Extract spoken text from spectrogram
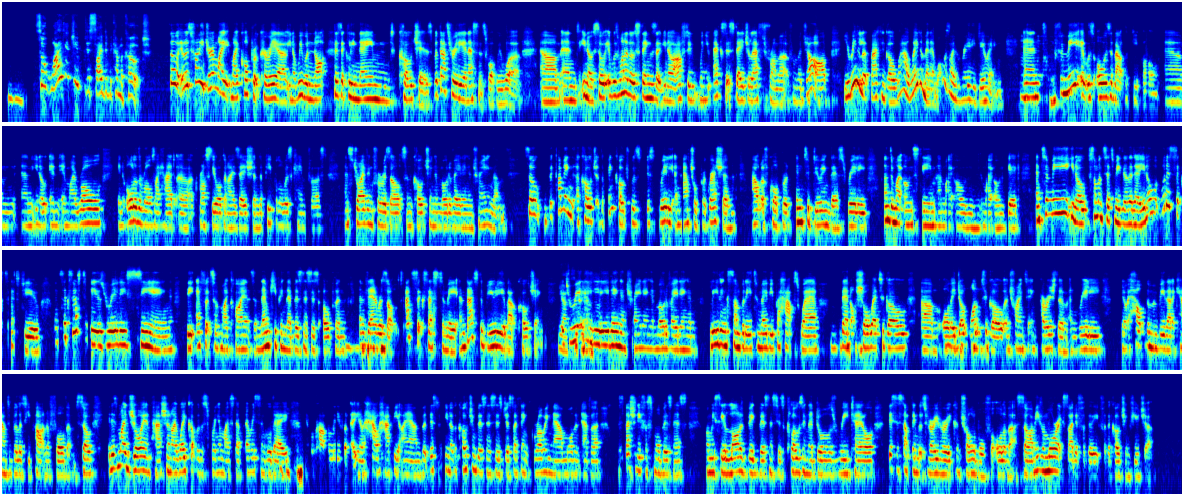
So why did you decide to become a coach? So it was funny during my, my corporate career, you know, we were not physically named coaches, but that's really in essence what we were. Um, and, you know, so it was one of those things that, you know, after when you exit stage left from a, from a job, you really look back and go, wow, wait a minute, what was I really doing? Mm-hmm. And for me, it was always about the people. Um, and, you know, in, in my role, in all of the roles I had uh, across the organization, the people always came first and striving for results and coaching and motivating and training them. So becoming a coach at the Pink Coach was just really a natural progression out of corporate into doing this really under my own steam and my own my own gig. And to me, you know, someone said to me the other day, you know, what, what is success to you? And success to me is really seeing the efforts of my clients and them keeping their businesses open mm-hmm. and their results. That's success to me. And that's the beauty about coaching Yes. It's really yeah. leading and training and motivating and leading somebody to maybe perhaps where mm-hmm. they're not sure where to go um, or they mm-hmm. don't want to go and trying to encourage them and really you know help them and be that accountability partner for them so it is my joy and passion i wake up with a spring in my step every single day mm-hmm. people can't believe you know how happy i am but this you know the coaching business is just i think growing now more than ever especially for small business when we see a lot of big businesses closing their doors, retail, this is something that's very, very controllable for all of us. So I'm even more excited for the for the coaching future.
